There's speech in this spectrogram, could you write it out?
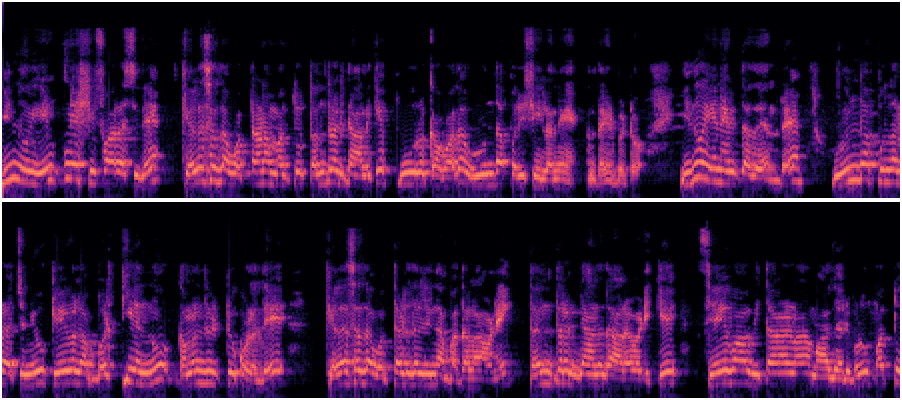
ಇನ್ನು ಎಂಟನೇ ಶಿಫಾರಸ್ಸಿದೆ ಕೆಲಸದ ಒತ್ತಡ ಮತ್ತು ತಂತ್ರಜ್ಞಾನಕ್ಕೆ ಪೂರಕವಾದ ವೃಂದ ಪರಿಶೀಲನೆ ಅಂತ ಹೇಳ್ಬಿಟ್ಟು. ಇದು ಏನ್ ಹೇಳ್ತದೆ ಅಂದ್ರೆ, ವೃಂದ ಪುನರಚನೆಯು ಕೇವಲ ಬಡ್ತಿಯನ್ನು ಗಮನದಲ್ಲಿಟ್ಟುಕೊಳ್ಳದೆ, ಕೆಲಸದ ಒತ್ತಡದಲ್ಲಿನ ಬದಲಾವಣೆ, ತಂತ್ರಜ್ಞಾನದ ಅಳವಡಿಕೆ ಸೇವಾ ವಿತರಣಾ ಮಾದರಿಗಳು ಮತ್ತು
